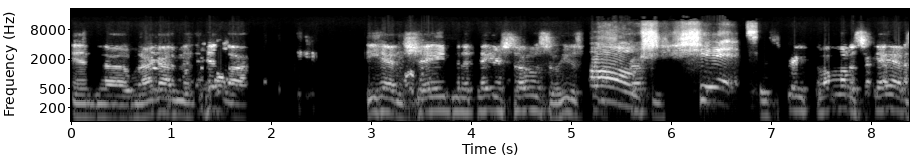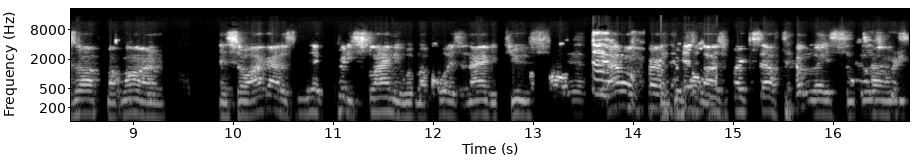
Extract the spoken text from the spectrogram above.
And uh, when I got him in the headlock, he hadn't shaved in a day or so, so he was pretty Oh scruffy. shit! It scraped all the scabs off my arm. And so I got his neck pretty slimy with my poison ivy juice. I don't burn the headlock works out that way sometimes.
